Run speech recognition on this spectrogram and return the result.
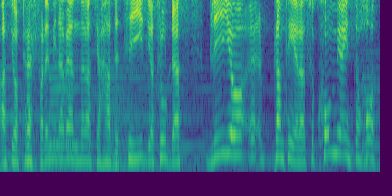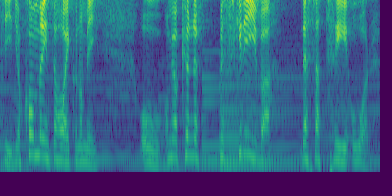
att jag träffade mina vänner, att jag hade tid. Jag trodde att blir jag eh, planterad så kommer jag inte ha tid, jag kommer inte ha ekonomi. Oh, om jag kunde beskriva dessa tre år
